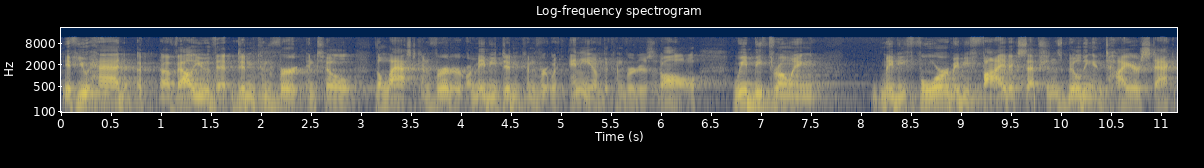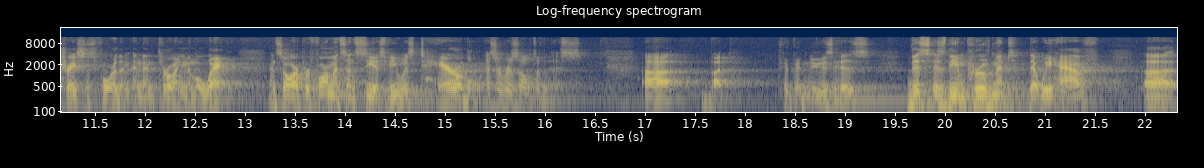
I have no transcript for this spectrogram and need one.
If you had a, a, value that didn't convert until the last converter, or maybe didn't convert with any of the converters at all, we'd be throwing maybe four, maybe five exceptions, building entire stack traces for them, and then throwing them away. And so our performance on CSV was terrible as a result of this. Uh, but the good news is, this is the improvement that we have. Uh,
